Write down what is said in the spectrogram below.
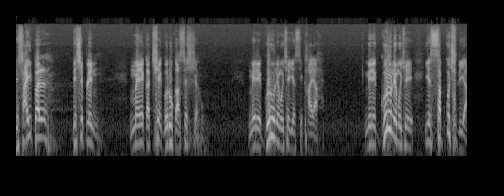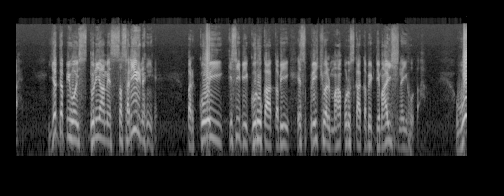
डिसाइपल डिसिप्लिन मैं एक अच्छे गुरु का शिष्य हूँ। मेरे गुरु ने मुझे यह सिखाया है। मेरे गुरु ने मुझे यह सब कुछ दिया है। यद्यपि वो इस दुनिया में सशरीर नहीं है पर कोई किसी भी गुरु का कभी स्पिरिचुअल महापुरुष का कभी डिमाइश नहीं होता। वो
